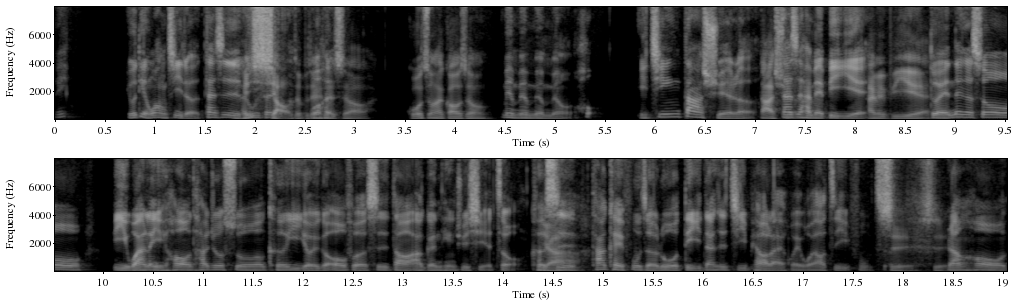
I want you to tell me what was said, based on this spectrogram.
哎，有点忘记了，但是很小，对不对？那时候国中还高中？没有没有没有没有，后已经大学了，大学，但是还没毕业，还没毕业。对，那个时候。比完了以后，他就说可以有一个 offer 是到阿根廷去协奏，可是他可以负责落地，但是机票来回我要自己负责。是是。然后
